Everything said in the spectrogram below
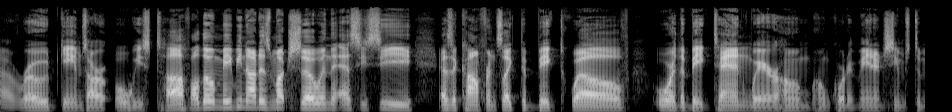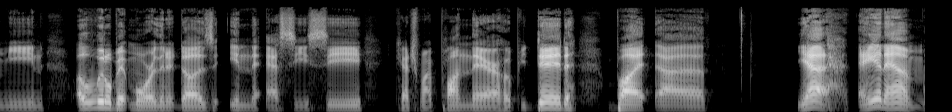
Uh, road games are always tough, although maybe not as much so in the SEC as a conference like the Big 12 or the Big Ten, where home home court advantage seems to mean a little bit more than it does in the SEC. Catch my pun there. I hope you did. But uh, yeah, A and M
